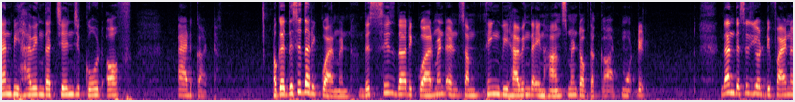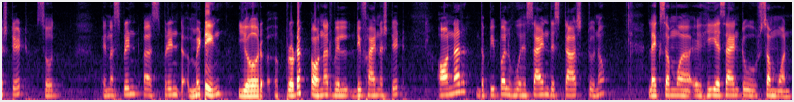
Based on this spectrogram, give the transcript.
then be having the change code of add cart. Okay this is the requirement. This is the requirement and something we having the enhancement of the cart model then this is your define a state. So in a sprint a sprint meeting your uh, product owner will define a state. Honor the people who assign this task to you know like some uh, he assigned to someone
